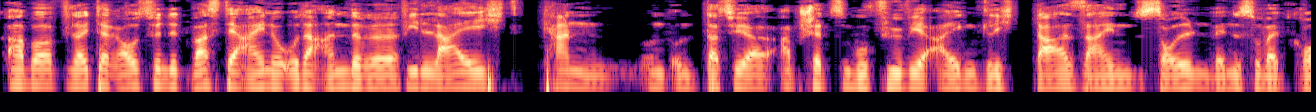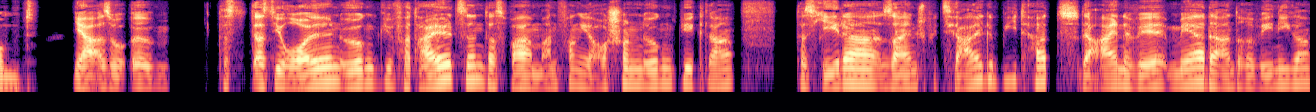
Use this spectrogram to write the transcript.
aber vielleicht herausfindet, was der eine oder andere vielleicht kann und, und dass wir abschätzen, wofür wir eigentlich da sein sollen, wenn es soweit kommt. Ja, also ähm, dass, dass die Rollen irgendwie verteilt sind, das war am Anfang ja auch schon irgendwie klar, dass jeder sein Spezialgebiet hat, der eine mehr, der andere weniger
